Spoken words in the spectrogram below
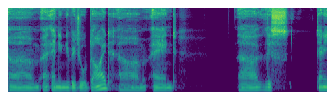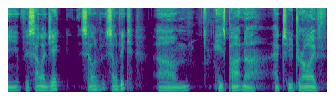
um, an individual died, um, and uh, this Danny Salavic, um, his partner had to drive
